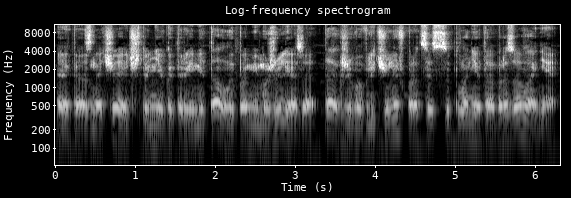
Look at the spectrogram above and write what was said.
Это означает, что некоторые металлы, помимо железа, также вовлечены в процессы планетообразования,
